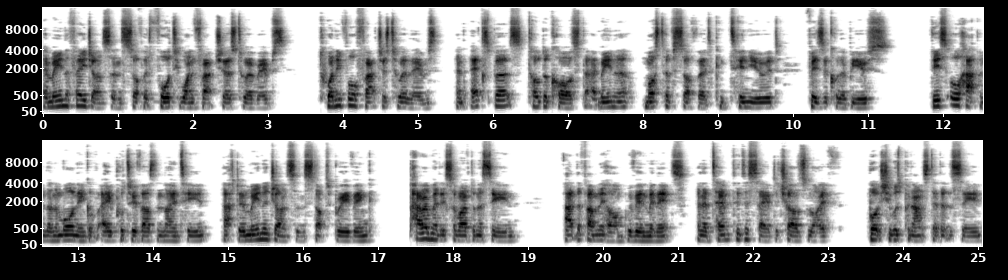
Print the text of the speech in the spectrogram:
Amina Faye Johnson suffered 41 fractures to her ribs, 24 fractures to her limbs, and experts told the court that Amina must have suffered continued physical abuse. This all happened on the morning of April 2019 after Amina Johnson stopped breathing. Paramedics arrived on the scene at the family home within minutes and attempted to save the child's life, but she was pronounced dead at the scene.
